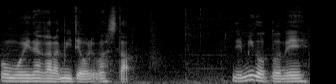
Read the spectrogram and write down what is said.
思いながら見ておりました。で見事ね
